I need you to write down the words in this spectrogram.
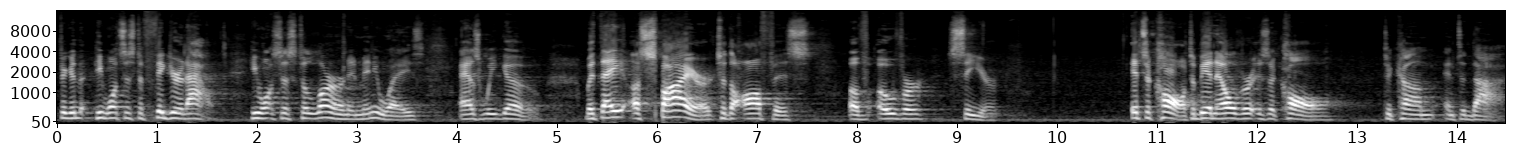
figure. He wants us to figure it out. He wants us to learn in many ways as we go. But they aspire to the office of overseer. It's a call. To be an elder is a call to come and to die.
